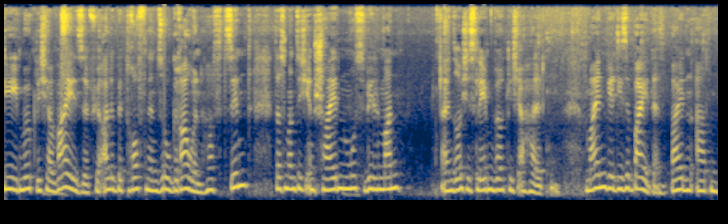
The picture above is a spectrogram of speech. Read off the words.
die möglicherweise für alle Betroffenen so grauenhaft sind, dass man sich entscheiden muss, will man ein solches Leben wirklich erhalten. Meinen wir diese beiden, beiden Arten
